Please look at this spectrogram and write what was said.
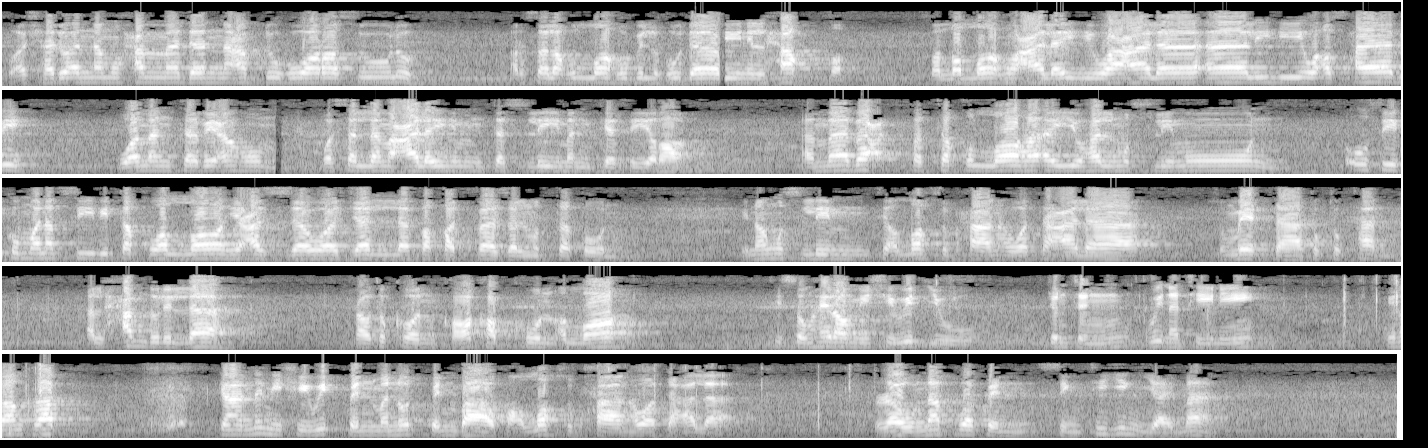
وأشهد أن محمدا عبده ورسوله. أرسله الله بالهدى ودين الحق. صلى الله عليه وعلى آله وأصحابه ومن تبعهم وسلم عليهم تسليما كثيرا. أما بعد فاتقوا الله أيها المسلمون. أوصيكم ونفسي بتقوى الله عز وجل فقد فاز المتقون พี่น้องมุสลิมที่อัลลอฮ์ سبحانه และ تعالى ทรงเมตตาทุกๆทท่าน อัลฮัมดุลิลลาห์เราทุกคนขอขอบคุณอัลลอฮ์ที่ทรงให้เรามีชีวิตอยู่ จนถึงวินาทีนี้ พี่น้องครับ การได้มีชีวิตเป็นมนุษย์เป็นบ่าวของอัลลอฮ์ سبحانه และ تعالى เรานับว่าเป็นสิ่งที่ยิ่งใหญ่มาก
